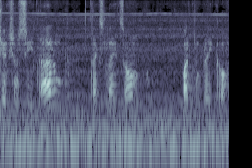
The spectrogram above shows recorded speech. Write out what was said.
Ejection seat armed, taxi lights on, parking brake off.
